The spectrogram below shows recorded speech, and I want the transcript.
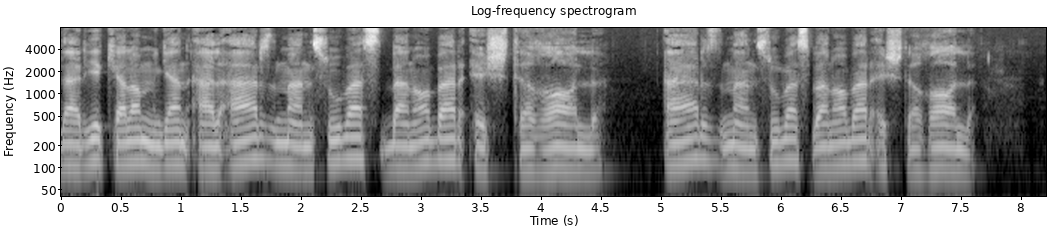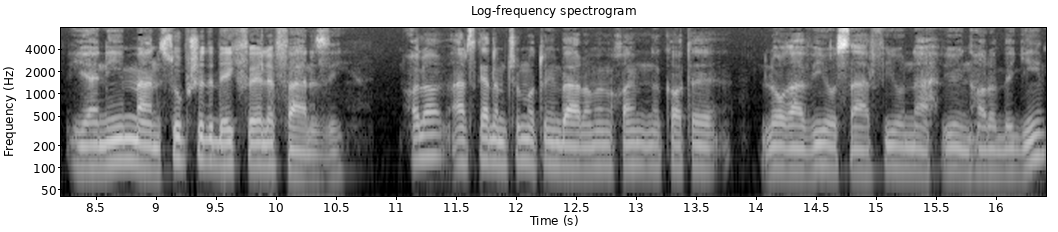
در یک کلام میگن الارز منصوب است بنابر اشتغال. ارز منصوب است بنابر اشتغال. یعنی منصوب شده به یک فعل فرضی. حالا عرض کردم چون ما تو این برنامه می‌خوایم نکات لغوی و صرفی و نحوی و اینها رو بگیم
